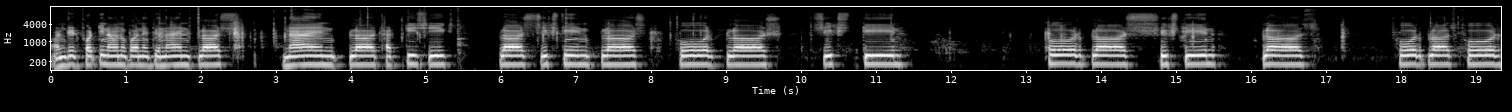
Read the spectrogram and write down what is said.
हन्ड्रेड फोर्टिन आउनु पर्ने थियो nine plus nine plus thirty six plus sixteen plus four plus sixteen four plus sixteen plus four plus four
